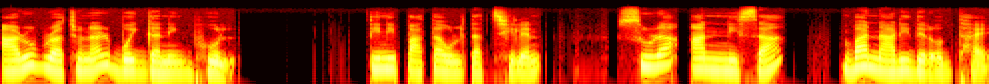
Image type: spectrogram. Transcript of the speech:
আরব রচনার বৈজ্ঞানিক ভুল। তিনি পাতা উল্টাচ্ছিলেন। সুরা আননিসা বা নারীদের অধ্যায়।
